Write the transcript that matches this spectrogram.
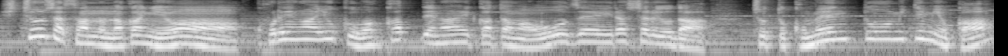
視聴者さんの中には、これがよく分かってない方が大勢いらっしゃるようだ。ちょっとコメントを見てみようか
